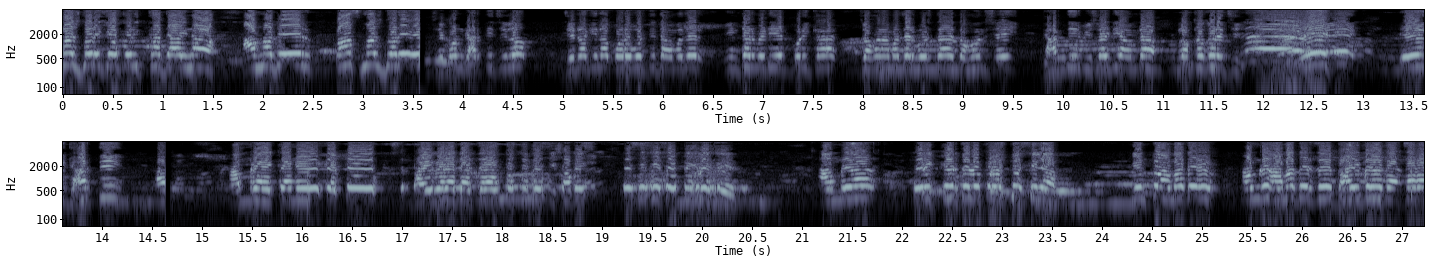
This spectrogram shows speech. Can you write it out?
মাস ধরে কেউ পরীক্ষা দেয় না। আমাদের পাঁচ মাস ধরে শিখন ঘাটতি ছিল? যেটা কিনা পরবর্তীতে আমাদের ইন্টারমিডিয়েট পরীক্ষা যখন আমাদের বসতে হয় তখন সেই ঘাটতির বিষয়টি আমরা লক্ষ্য করেছি। এই ঘাটতি আমরা এখানে এত ভাই বোনেরা যারা উপস্থিত হয়েছি সবাই এসএসসি চব্বিশ আমরা পরীক্ষার জন্য প্রস্তুত ছিলাম। কিন্তু আমাদের, আমরা, আমাদের যে ভাই বোনেরা যারা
